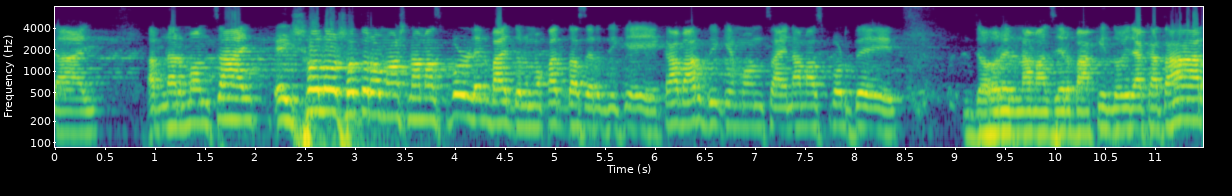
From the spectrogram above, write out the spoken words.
চাই। আপনার মন চাই এই ষোলো, সতেরো মাস নামাজ পড়লেন বাইদুল মোকাদ্দাসের দিকে, কাবার দিকে মন চায় নামাজ পড়তে। জহরের নামাজের বাকি দুই রাখাত আর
